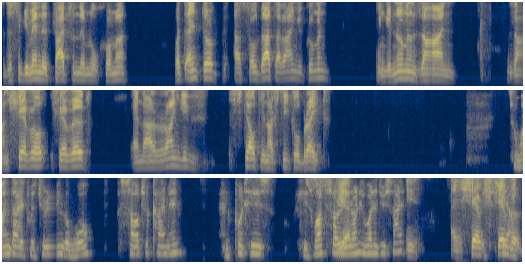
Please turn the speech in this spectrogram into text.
das ist die Zeit von der Milchoma, hat ein Tag ein Soldat reingekommen und genommen sein, sein Schäfer und er reinge, in a Stickel breit. So one day it was during the war, a soldier came in and put his his what? Sorry, Spear. Ronnie, what did you say? Is a shev, Spear.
